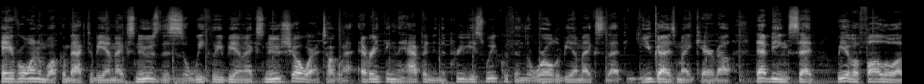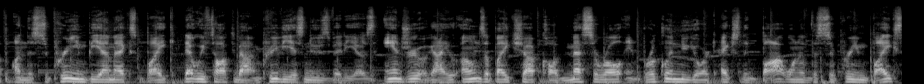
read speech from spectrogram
Hey everyone and welcome back to BMX News. This is a weekly BMX news show where I talk about everything that happened in the previous week within the world of BMX that I think you guys might care about. That being said, we have a follow-up on the Supreme BMX bike that we've talked about in previous news videos. Andrew, a guy who owns a bike shop called Meseroll in Brooklyn, New York, actually bought one of the Supreme bikes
